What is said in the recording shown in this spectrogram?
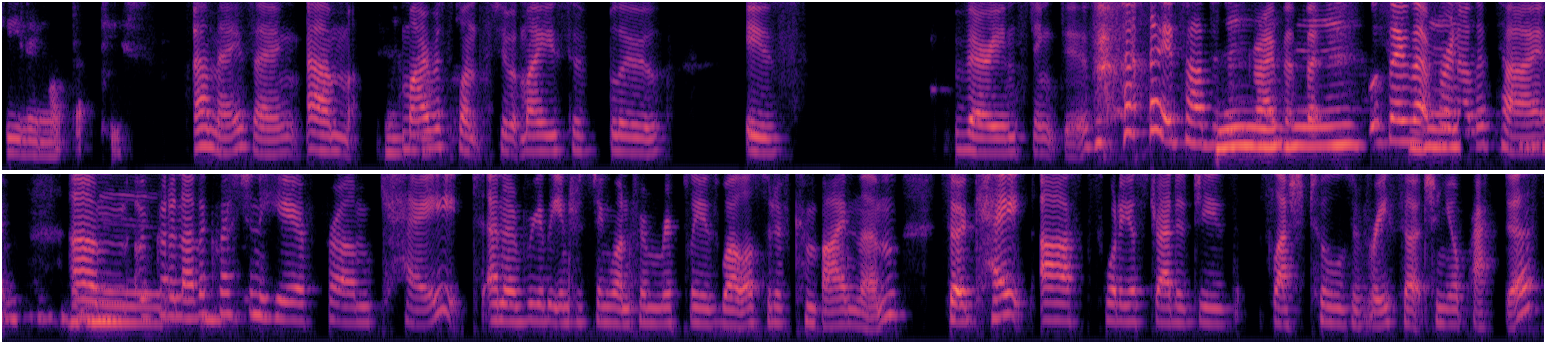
feeling of that piece. Amazing. Um, mm-hmm. My response to it, my use of blue is very instinctive. it's hard to describe mm-hmm. it, but mm-hmm. we'll save that mm-hmm. for another time. Um, we've got another mm-hmm. question here from Kate and a really interesting one from Ripley as well. I'll sort of combine them. So Kate asks, what are your strategies slash tools of research in your practice?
